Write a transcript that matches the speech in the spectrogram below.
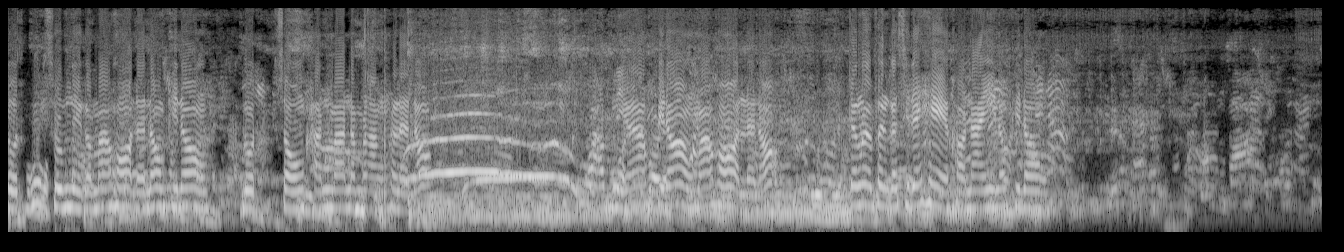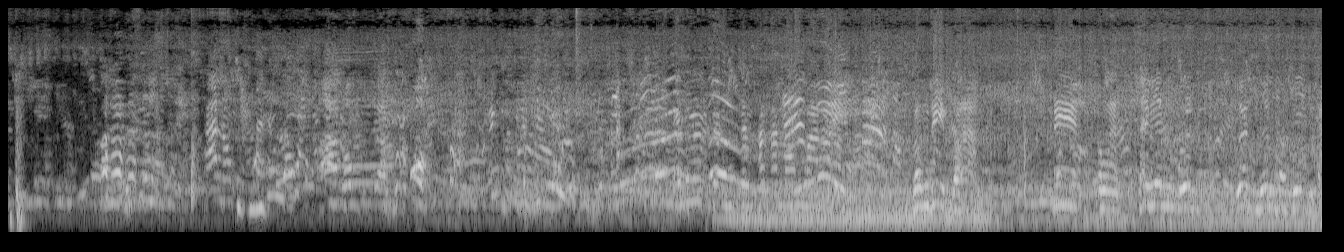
รถซุมนี่ก็มาฮอดแล้วน้องพี่น้องรถสองคันมานำรังแหละเนาะเนี่ยพี่น้องมาฮอดแล้วเนาะจังเลยเพิ่นก็สิได้แห่เขาในเนาะพี่น้องลงที่ก่อนแม่โอ้ใช้เงินเพื่อนเพื่อนเพื่อนประเทศอยู่ไหน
